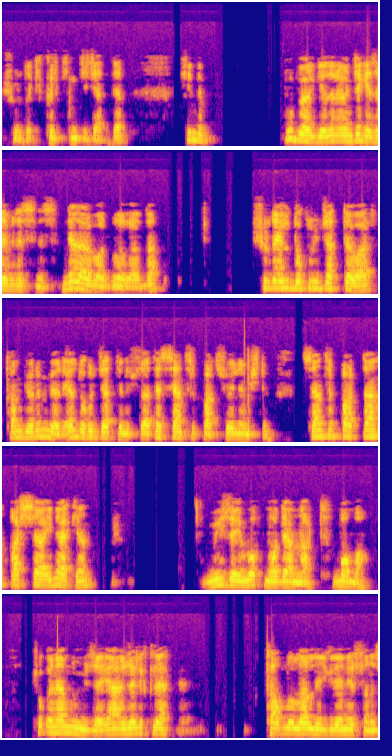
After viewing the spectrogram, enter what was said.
Şuradaki 42. cadde. Şimdi bu bölgeleri önce gezebilirsiniz. Neler var buralarda? Şurada 59. cadde var. Tam görünmüyor. 59 caddenin üstü zaten Central Park söylemiştim. Central Park'tan aşağı inerken Museum of Modern Art, MoMA. Çok önemli müze. Yani özellikle tablolarla ilgileniyorsanız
